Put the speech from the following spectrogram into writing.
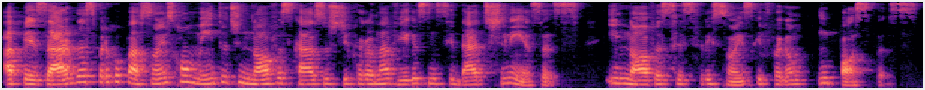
apesar das preocupações com o aumento de novos casos de coronavírus em cidades chinesas e novas restrições que foram impostas.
